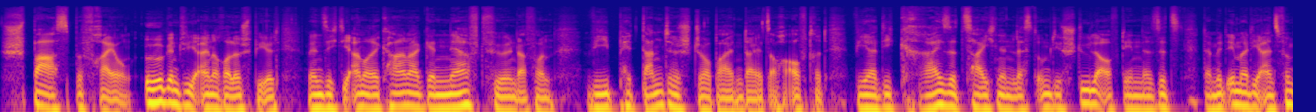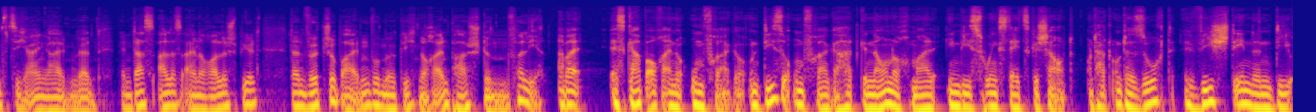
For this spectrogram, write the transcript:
Spaßbefreiung irgendwie eine Rolle spielt, wenn sich die Amerikaner genervt fühlen davon, wie pedantisch Joe Biden da jetzt auch auftritt, wie er die Kreise zeichnen lässt um die Stühle, auf denen er sitzt, damit immer die 1,50 eingehalten werden. Wenn das alles eine Rolle spielt, dann wird Joe Biden womöglich noch ein paar Stimmen verlieren. Aber es gab auch eine Umfrage und diese Umfrage hat genau nochmal in die Swing States geschaut und hat untersucht, wie stehen denn die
